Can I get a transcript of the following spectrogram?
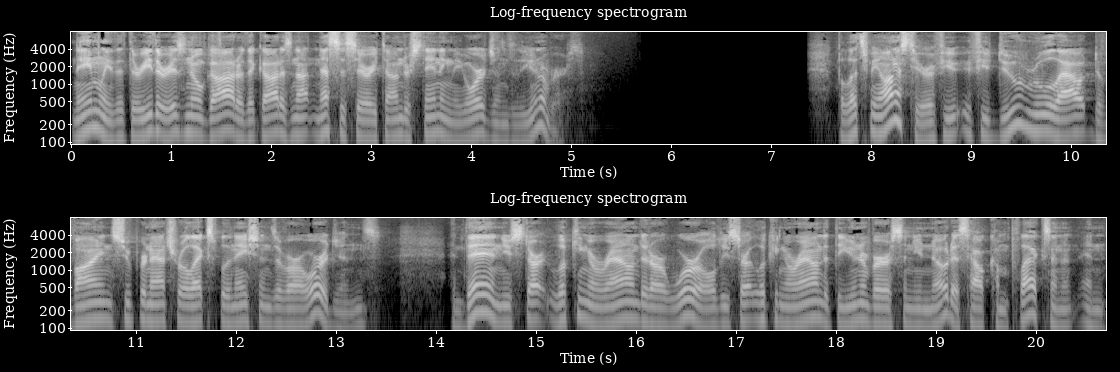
Namely, that there either is no God or that God is not necessary to understanding the origins of the universe. But let's be honest here. If you, if you do rule out divine supernatural explanations of our origins, and then you start looking around at our world, you start looking around at the universe, and you notice how complex and, and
